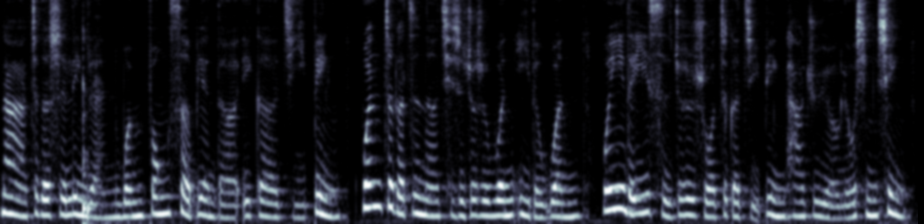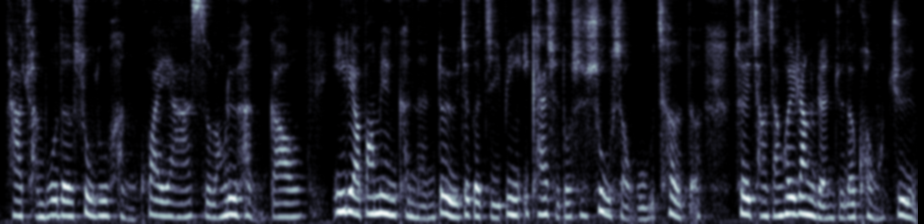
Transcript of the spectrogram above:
那这个是令人闻风色变的一个疾病。瘟这个字呢，其实就是瘟疫的瘟。瘟疫的意思就是说，这个疾病它具有流行性，它传播的速度很快呀，死亡率很高。医疗方面可能对于这个疾病一开始都是束手无策的，所以常常会让人觉得恐惧。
